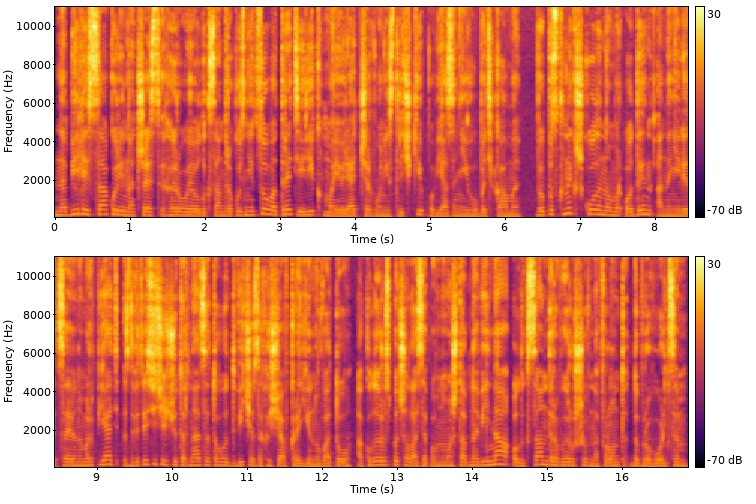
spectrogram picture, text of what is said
На білій сакурі на честь героя Олександра Кузніцова третій рік майорять червоні стрічки, пов'язані його батьками. Випускник школи номер 1 а нині ліцею номер 5 з 2014-го двічі захищав країну в АТО. А коли розпочалася повномасштабна війна, Олександр вирушив на фронт добровольцем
